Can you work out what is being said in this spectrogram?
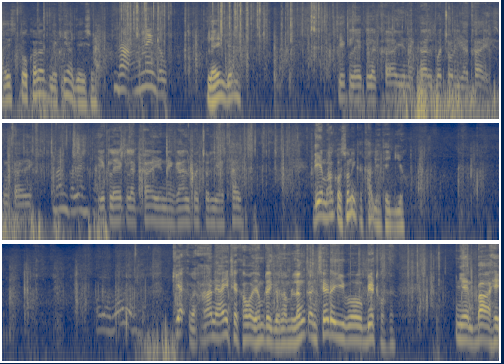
આઈસ તો ખરા જ ને ક્યાં જઈશું ના નહીં દઉં. લઈને બેન. એકલા એકલા ખાઈ અને ગાલ પચોલિયા થાય. શું થાય? મન ભલે ને ખાય. એકલા એકલા ખાઈ અને ગાલ પચોલિયા થાય. ડેમ આખો શું ને કે ખાલી થઈ ગયો? આને આઈઠે ખવા જમરાઈ ગયો. આમ લંકન છેડે એ બેઠો છે. ત્યાં બા હે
